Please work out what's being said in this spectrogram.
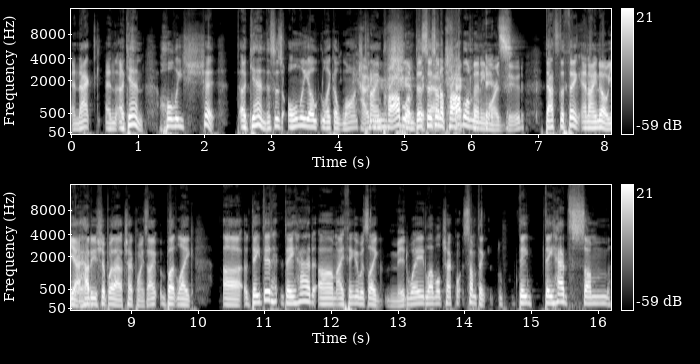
And that and again holy shit again this is only a like a launch How time problem. this isn't a problem anymore dude. That's the thing and i know yeah, Yeah. how do you ship without checkpoints? I but like uh they did they had um i think it was like midway level checkpoint something they they had some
